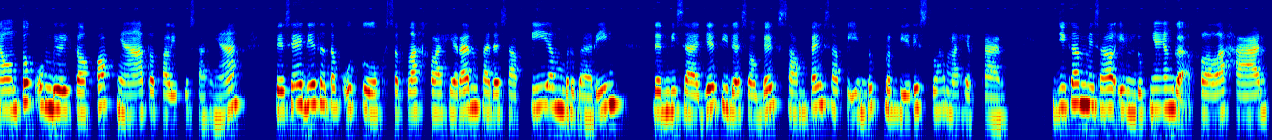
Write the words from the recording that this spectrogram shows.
Nah, untuk umbilical cord-nya atau tali pusarnya, biasanya dia tetap utuh setelah kelahiran pada sapi yang berbaring dan bisa aja tidak sobek sampai sapi induk berdiri setelah melahirkan. Jika misal induknya nggak kelelahan,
